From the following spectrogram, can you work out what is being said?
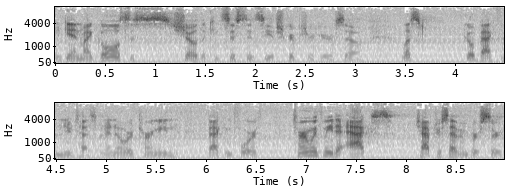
again, my goal is to show the consistency of Scripture here. So let's go back to the New Testament. I know we're turning back and forth. Turn with me to Acts chapter 7, verse 30.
